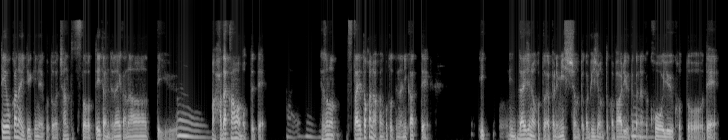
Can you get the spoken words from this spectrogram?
ておかないといけないことはちゃんと伝わっていたんじゃないかなっていう、うん。まあ、肌感は持ってて、はい。うんでその伝えとかなあかんことって何かって、い大事なことはやっぱりミッションとかビジョンとかバリューとかうんなんかこういうことで、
